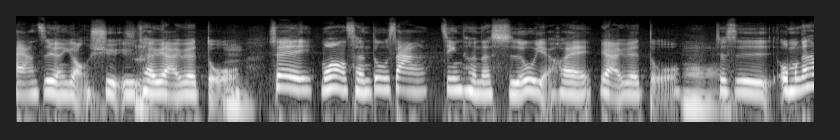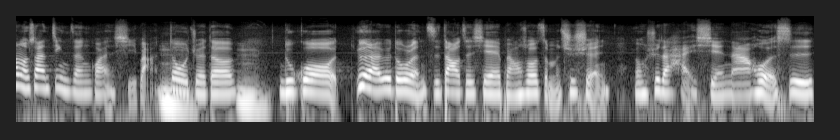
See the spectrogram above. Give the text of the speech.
海洋资源永续，鱼可以越来越多。所以某种程度上，鲸豚的食物也会越来越多。哦，就是我们跟他们算竞争关系吧。就、嗯、我觉得，嗯，如果越来越多人知道这些，比方说怎么去选永续的海鲜啊，或者是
